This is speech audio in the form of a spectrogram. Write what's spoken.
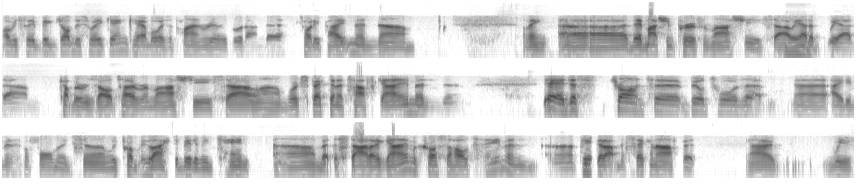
obviously a big job this weekend. Cowboys are playing really good under Toddy Payten, and um, I think uh, they're much improved from last year. So we had a we had um, couple of results over them last year. So um, we're expecting a tough game, and uh, yeah, just trying to build towards that uh, 80 minute performance. Uh, we probably lacked a bit of intent um, at the start of the game across the whole team, and uh, picked it up in the second half. But you know, we've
